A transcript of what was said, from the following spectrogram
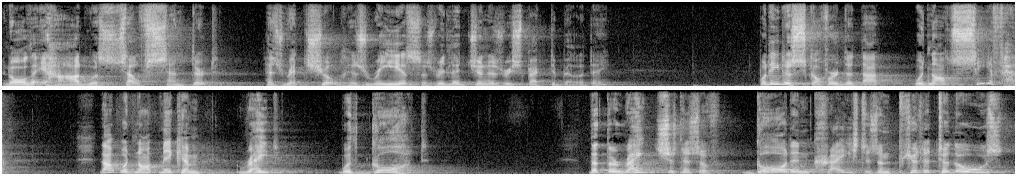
And all that he had was self centered his ritual, his race, his religion, his respectability. But he discovered that that would not save him, that would not make him right with God. That the righteousness of God in Christ is imputed to those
